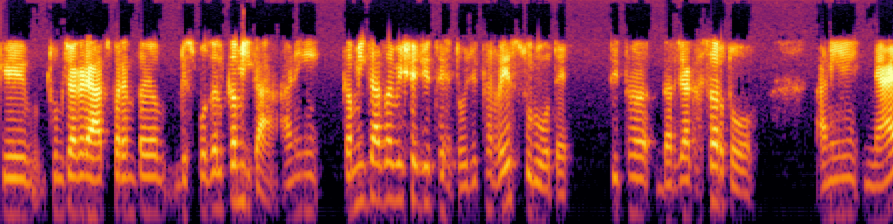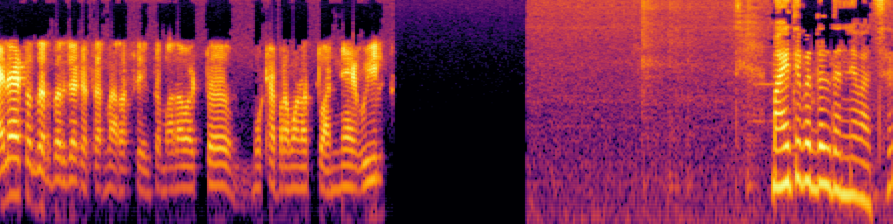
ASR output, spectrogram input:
की तुमच्याकडे आजपर्यंत डिस्पोजल कमी का? आणि कमी काचा विषय जिथे येतो जिथं रेस सुरू होते तिथं दर्जा घसरतो. आणि न्यायालयाचा जर दर्जा घसरणार असेल तर मला वाटतं मोठ्या प्रमाणात तो अन्याय होईल. माहितीबद्दल धन्यवाद सर.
